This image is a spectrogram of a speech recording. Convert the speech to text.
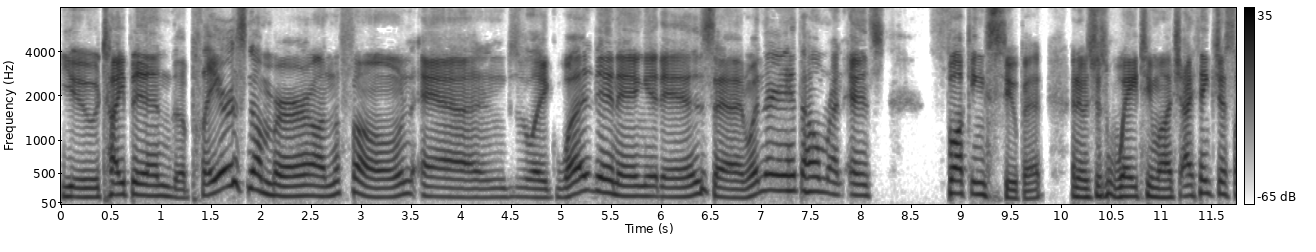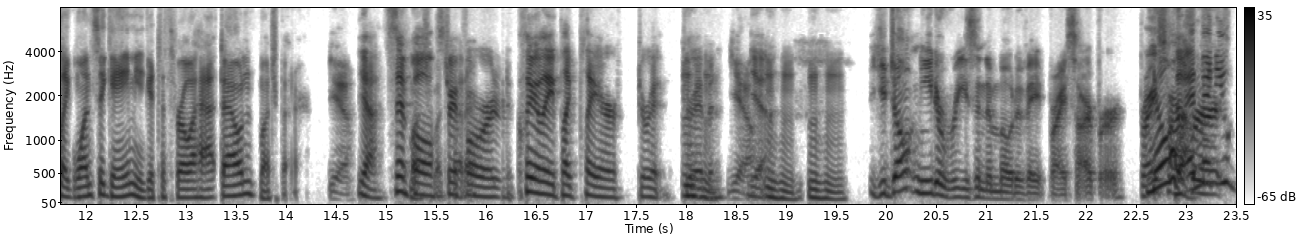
You type in the player's number on the phone and like what inning it is and when they're gonna hit the home run, and it's fucking stupid and it was just way too much. I think just like once a game you get to throw a hat down, much better. Yeah. Yeah. Simple, Much, much straightforward, clearly like player dri- driven. Yeah. Yeah. Mm-hmm, mm-hmm. You don't need a reason to motivate Bryce Harper. Bryce No, Harper and then you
